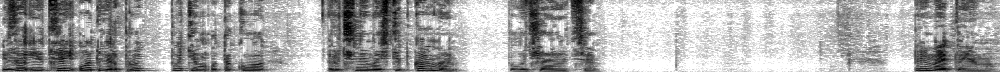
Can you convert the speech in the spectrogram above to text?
І, за, і цей отвір потім отако ручними стіпками, виходить, приметуємо.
